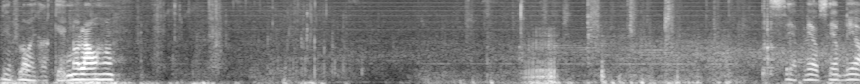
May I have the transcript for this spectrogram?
เรียบร้อยค่ะแกงเนาเราฮะ แซ่บแล้วแซ่บแล้ว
